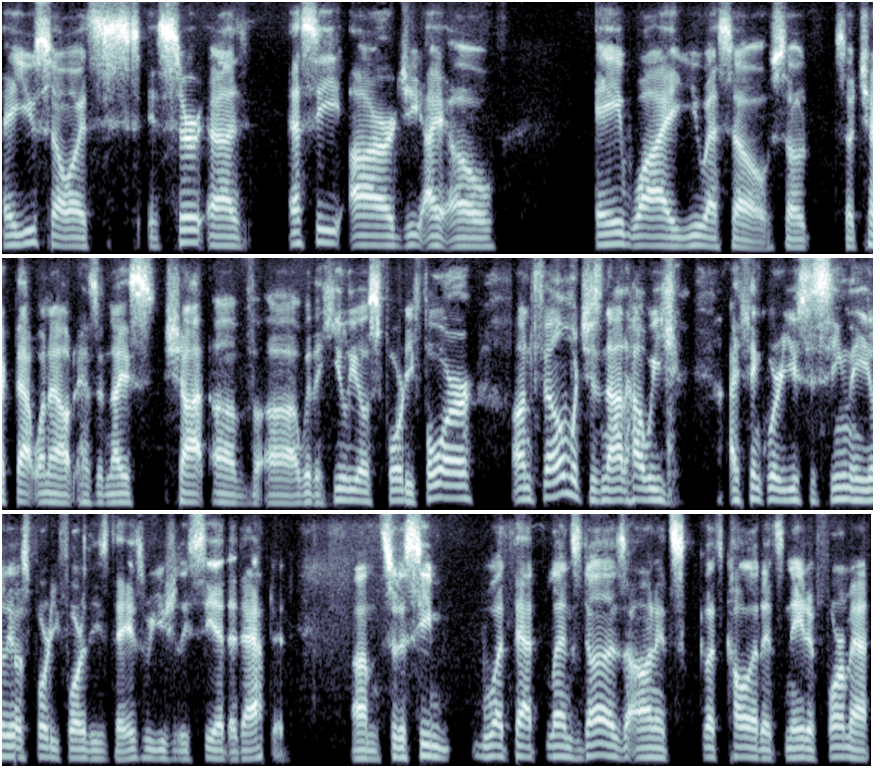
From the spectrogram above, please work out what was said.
Ayuso. It's it's Sir uh, S E R G I O A Y U S O. So so check that one out. It has a nice shot of uh, with a Helios 44 on film, which is not how we, I think we're used to seeing the Helios 44 these days. We usually see it adapted. Um, so to see what that lens does on its, let's call it its native format.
